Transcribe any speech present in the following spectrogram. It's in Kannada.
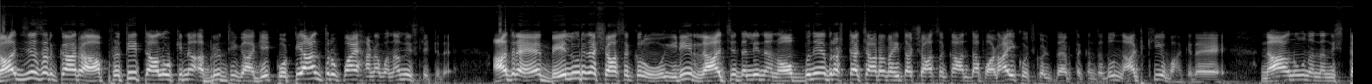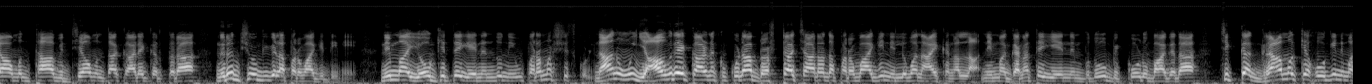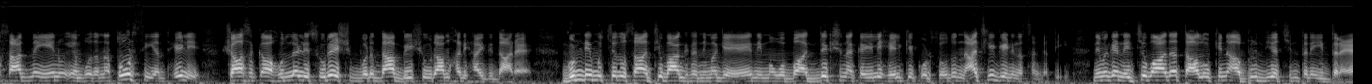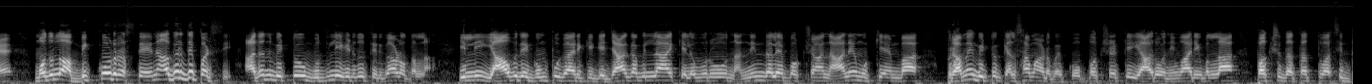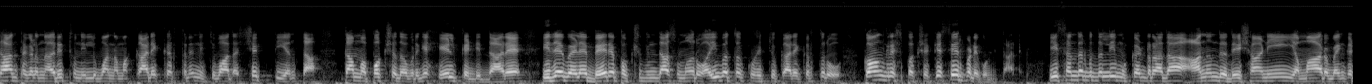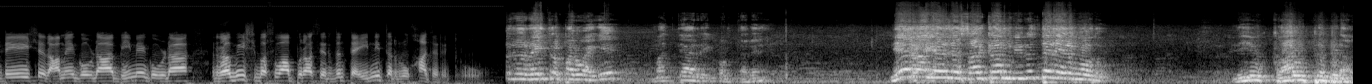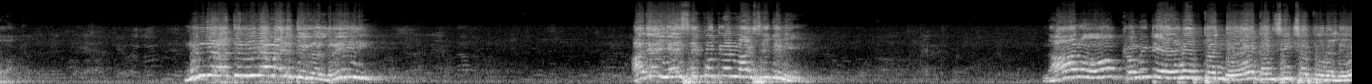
ರಾಜ್ಯ ಸರ್ಕಾರ ಪ್ರತಿ ತಾಲೂಕಿನ ಅಭಿವೃದ್ಧಿಗಾಗಿ ಕೋಟ್ಯಾಂತರ ರೂಪಾಯಿ ಹಣವನ್ನು ಮೀಸಲಿಟ್ಟಿದೆ. ಆದ್ರೆ ಬೇಲೂರಿನ ಶಾಸಕರು ಇಡೀ ರಾಜ್ಯದಲ್ಲಿ ನಾನು ಒಬ್ಬನೇ ಭ್ರಷ್ಟಾಚಾರ ರಹಿತ ಶಾಸಕ ಅಂತ ಪಡಾಯಿ ಕೊಚ್ಕೊಳ್ತಾ ಇರ್ತಕ್ಕಂಥದ್ದು ನಾಟಕೀಯವಾಗಿದೆ ನಾನು ನನ್ನ ನಿಷ್ಠಾವಂತ, ವಿದ್ಯಾವಂತ ಕಾರ್ಯಕರ್ತರ ನಿರುದ್ಯೋಗಿಗಳ ಪರವಾಗಿದ್ದೀನಿ. ನಿಮ್ಮ ಯೋಗ್ಯತೆ ಏನೆಂದು ನೀವು ಪರಾಮರ್ಶಿಸಿಕೊಳ್ಳಿ. ನಾನು ಯಾವುದೇ ಕಾರಣಕ್ಕೂ ಕೂಡ ಭ್ರಷ್ಟಾಚಾರದ ಪರವಾಗಿ ನಿಲ್ಲುವ ನಾಯಕನಲ್ಲ. ನಿಮ್ಮ ಘನತೆ ಏನೆಂಬುದು ಬಿಕ್ಕೋಡು ಭಾಗದ ಚಿಕ್ಕ ಗ್ರಾಮಕ್ಕೆ ಹೋಗಿ ನಿಮ್ಮ ಸಾಧನೆ ಏನು ಎಂಬುದನ್ನು ತೋರಿಸಿ ಅಂತ ಹೇಳಿ ಶಾಸಕ ಹುಲ್ಲಳ್ಳಿ ಸುರೇಶ್ ವಿರುದ್ಧ ಬಿ ಶಿವರಾಮ್ ಹರಿಹಾಯ್ದಿದ್ದಾರೆ. ಗುಂಡಿ ಮುಚ್ಚಲು ಸಾಧ್ಯವಾಗದ ನಿಮಗೆ ನಿಮ್ಮ ಒಬ್ಬ ಅಧ್ಯಕ್ಷನ ಕೈಯಲ್ಲಿ ಹೇಳಿಕೆ ಕೊಡಿಸೋದು ನಾಚಿಕೆಗೇಡಿನ ಸಂಗತಿ. ನಿಮಗೆ ನಿಜವಾದ ತಾಲೂಕಿನ ಅಭಿವೃದ್ಧಿಯ ಚಿಂತನೆ ಇದ್ದರೆ ಮೊದಲು ಆ ಬಿಕ್ಕೋಡು ರಸ್ತೆಯನ್ನು ಅಭಿವೃದ್ಧಿಪಡಿಸಿ. ಅದನ್ನು ಬಿಟ್ಟು ಗುದ್ಲಿ ಹಿಡಿದು ತಿರುಗಾಡೋದಲ್ಲ. ಇಲ್ಲಿ ಯಾವುದೇ ಗುಂಪುಗಾರಿಕೆಗೆ ಜಾಗವಿಲ್ಲ. ಕೆಲವರು ನನ್ನಿಂದಲೇ ಪಕ್ಷ, ನಾನೇ ಮುಖ್ಯ ಎಂಬ ಭ್ರಮೆ ಬಿಟ್ಟು ಕೆಲಸ ಮಾಡಬೇಕು. ಪಕ್ಷಕ್ಕೆ ಯಾರು ಅನಿವಾರ್ಯವಲ್ಲ. ಪಕ್ಷದ ತತ್ವ, ಸಿದ್ಧಾಂತಗಳನ್ನು ಅರಿತು ನಿಲ್ಲುವ ನಮ್ಮ ಕಾರ್ಯಕರ್ತರೇ ನಿಜವಾದ ಶಕ್ತಿ ಅಂತ ತಮ್ಮ ಪಕ್ಷದವರಿಗೆ ಹೇಳ್ಕೊಂಡಿದ್ದಾರೆ. ಇದೇ ವೇಳೆ ಬೇರೆ ಪಕ್ಷದಿಂದ ಸುಮಾರು ಐವತ್ತಕ್ಕೂ ಹೆಚ್ಚು ಕಾರ್ಯಕರ್ತರು ಕಾಂಗ್ರೆಸ್ ಪಕ್ಷಕ್ಕೆ ಸೇರ್ಪಡೆಗೊಂಡಿದ್ದಾರೆ. ಈ ಸಂದರ್ಭದಲ್ಲಿ ಮುಖಂಡರಾದ ಆನಂದ್ ದೇಶಾಣಿ ಎಂ ಆರ್ ವೆಂಕಟೇಶ್, ರಾಮೇಗೌಡ, ಭೀಮೇಗೌಡ, ರವೀಶ್ ಬಸವಾಪುರ ಸೇರಿದಂತೆ ಇನ್ನಿತರರು ಹಾಜರಿದ್ದರು. ರೈತರ ಪರವಾಗಿ ಕೊಡ್ತಾರೆ. ನೇರವಾಗಿ ವಿರುದ್ಧನೇ ಇರಬಹುದು ನೀವು ಕಾಲಿಟ್ರೆ ಬಿಡಲ್ಲ. ಮುಂದೆ ರಾತ್ರಿ ನೀವೇ ಮಾಡಿದ್ದೀರಲ್ರಿ? ಅದೇ ಎ ಸಿ ಕೂತ್ಕೊಂಡು ಮಾಡಿಸಿದ್ದೀನಿ. ನಾನು ಕಮಿಟಿ ಎರಡನೇ ತಂದು ಗಣಸಿ ಕ್ಷೇತ್ರದಲ್ಲಿ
